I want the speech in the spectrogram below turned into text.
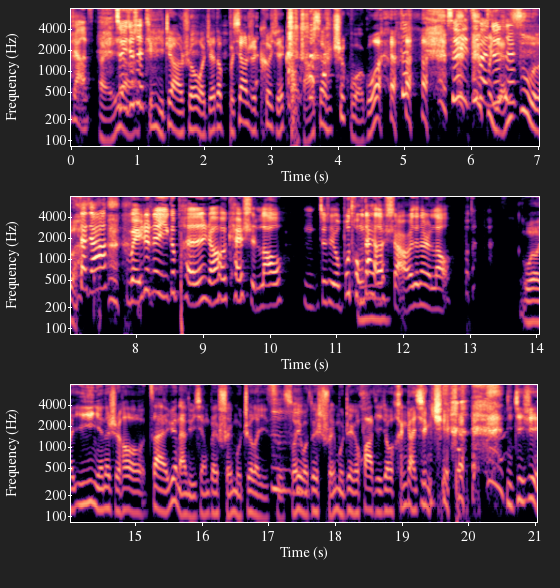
这样子。哎所以就是听你这样说，我觉得不像是科学考察，像是吃火锅。对，所以基本 就是大家围着那一个盆，然后开始捞，嗯，就是有不同大小的勺在那儿捞。我一一年的时候在越南旅行，被水母蛰了一次，所以我对水母这个话题就很感兴趣。你继续。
